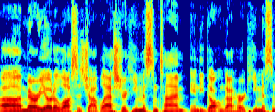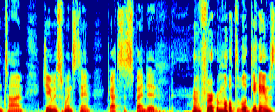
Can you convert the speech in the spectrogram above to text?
Uh, Mariota lost his job last year. He missed some time. Andy Dalton got hurt. He missed some time. Jameis Winston got suspended for multiple games,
